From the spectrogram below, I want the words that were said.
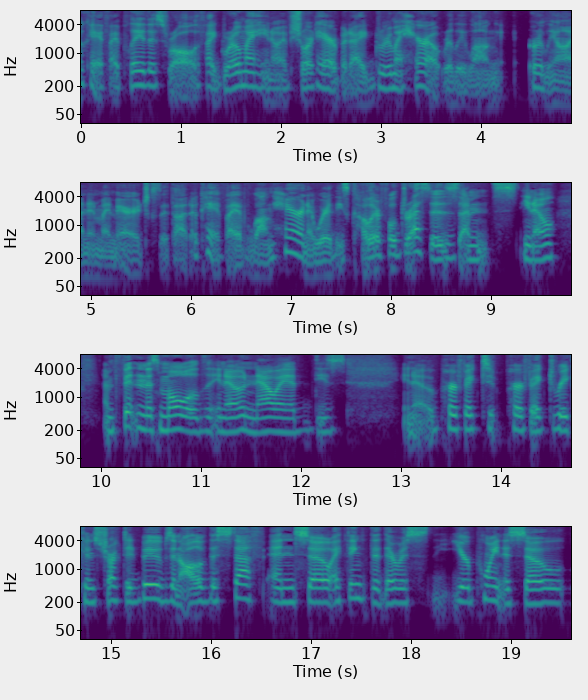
Okay, if I play this role, if I grow my, you know, I have short hair, but I grew my hair out really long early on in my marriage because I thought, okay, if I have long hair and I wear these colorful dresses, I'm, you know, I'm fitting this mold, you know, now I had these, you know, perfect, perfect reconstructed boobs and all of this stuff. And so I think that there was, your point is so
